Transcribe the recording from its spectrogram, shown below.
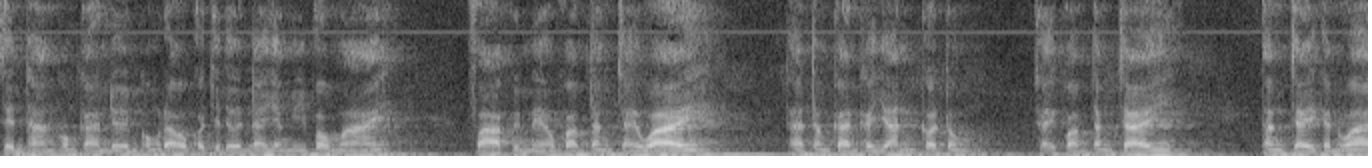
เส้นทางของการเดินของเราก็จะเดินได้อย่างมีเป้าหมาย ฝากเป็นแนวความตั้งใจไว้ ถ้าต้องการขยันก็ต้องใช้ความตั้งใจ ตั้งใจกันไว้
